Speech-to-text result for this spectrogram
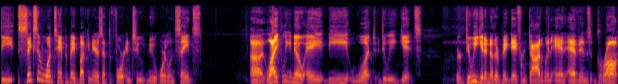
The six and one Tampa Bay Buccaneers at the four and two New Orleans Saints. Uh, likely no A. B. What do we get? Or do we get another big day from Godwin and Evans? Gronk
